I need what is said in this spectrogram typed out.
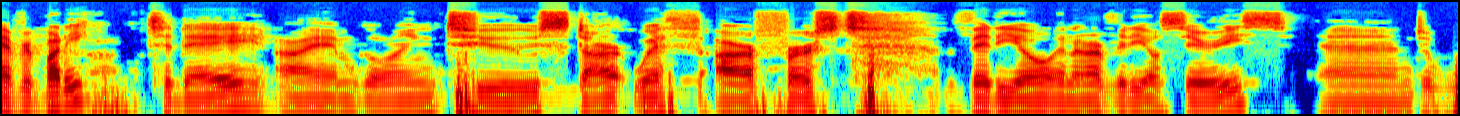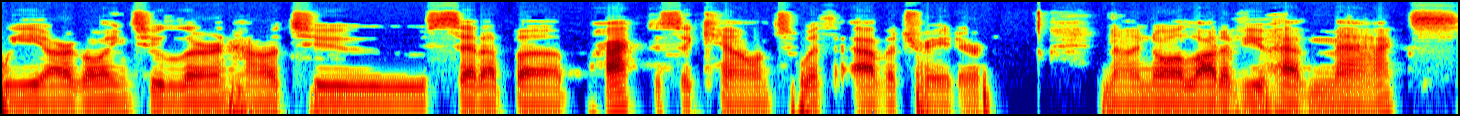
everybody. Today I am going to start with our first video in our video series and we are going to learn how to set up a practice account with AvaTrader. Now I know a lot of you have Macs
